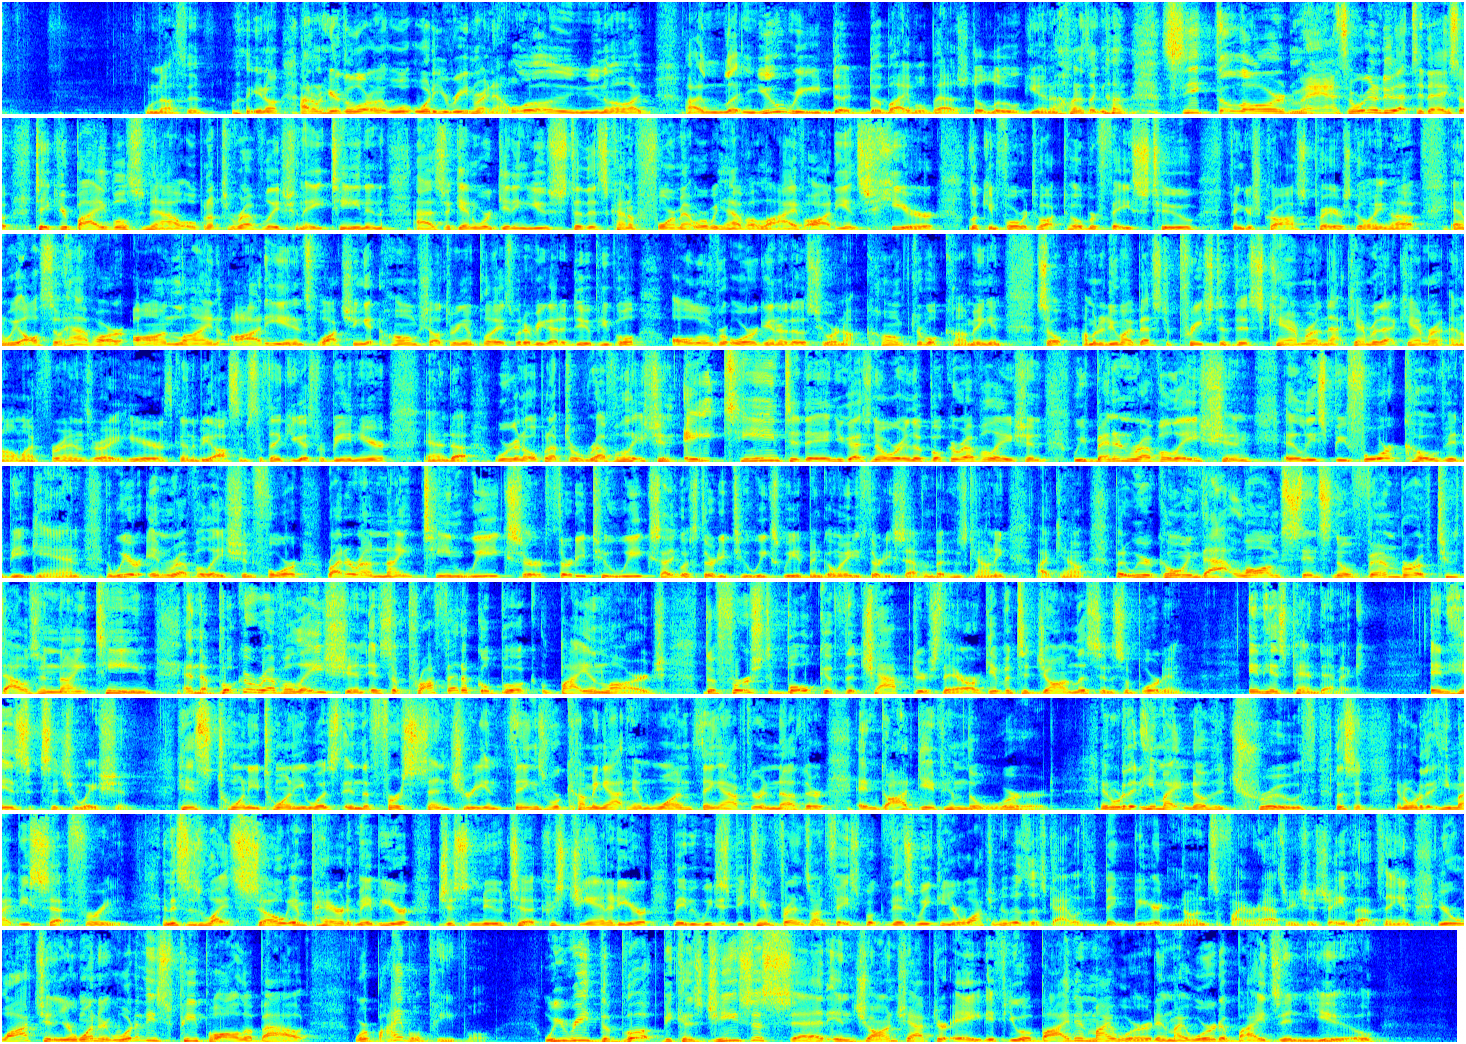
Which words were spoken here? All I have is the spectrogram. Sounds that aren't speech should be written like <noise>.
Nothing. <laughs> you know, I don't hear the Lord. Like, what are you reading right now? Well, uh, you know, I, I'm letting you read the, the Bible, Pastor Luke, you know. <laughs> And it's like, no, seek the Lord, man. So we're going to do that today. So take your Bibles now, open up to Revelation 18. And as again, we're getting used to this kind of format where we have a live audience here, looking forward to October phase two. Fingers crossed, prayers going up. And we also have our online audience watching at home, sheltering in place, whatever you got to do. People all over Oregon are those who are not comfortable coming. And so I'm going to do my best to preach preach to this camera and that camera, that camera, and all my friends right here. It's going to be awesome. So thank you guys for being here. And uh, we're going to open up to Revelation 18 today. And you guys know we're in the book of Revelation. We've been in Revelation at least before COVID began. And we are in Revelation for right around 19 weeks or 32 weeks. I think it was 32 weeks we had been going, maybe 37, but who's counting? I count. But we were going that long since November of 2019. And the book of Revelation is a prophetical book by and large. The first book bulk of the chapters there are given to John, listen, it's important, in his pandemic, in his situation. His 2020 was in the first century, and things were coming at him one thing after another, and God gave him the word in order that he might know the truth. Listen, in order that he might be set free. And this is why it's so imperative. Maybe you're just new to Christianity, or maybe we just became friends on Facebook this week and you're watching, who is this guy with his big beard? You know, it's a fire hazard. You should shave that thing. And you're watching and you're wondering, what are these people all about? We're Bible people. We read the book because Jesus said in John chapter 8, if you abide in my word and my word abides in you,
